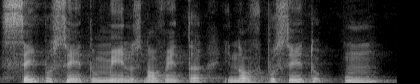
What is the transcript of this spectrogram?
100% menos 99%, 1%.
